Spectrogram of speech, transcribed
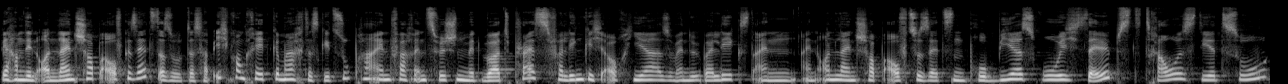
Wir haben den Online-Shop aufgesetzt, also das habe ich konkret gemacht. Das geht super einfach inzwischen mit WordPress, verlinke ich auch hier. Also wenn du überlegst, einen, einen Online-Shop aufzusetzen, probier's ruhig selbst, trau es dir zu.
